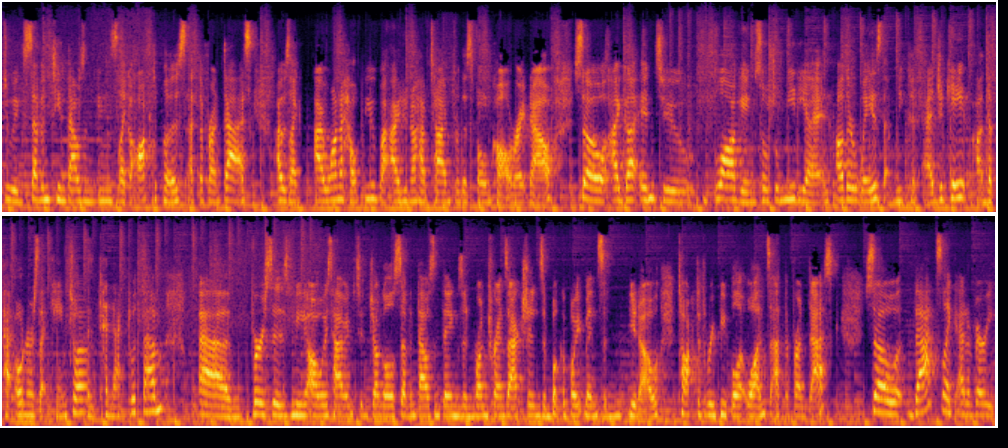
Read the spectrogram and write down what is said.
doing 17,000 things like an octopus at the front desk, I was like, I want to help you, but I do not have time for this phone call right now. So I got into blogging, social media, and other ways that we could educate uh, the pet owners that came to us and connect with them um, versus me always having to juggle 7,000 things and run transactions and book appointments and, you know, talk to three people at once at the front desk. So that's like at a very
